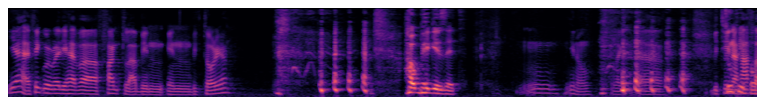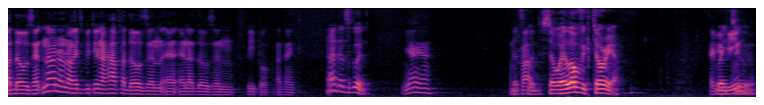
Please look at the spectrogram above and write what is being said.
yeah, I think we already have a fan club in, in Victoria. How big is it? Mm, you know, like uh, between Two a half a dozen. No, no, no. It's between a half a dozen and, and a dozen people. I think. Ah, that's good. Yeah, yeah. I'm That's proud. good. So hello, Victoria. Have Great you been? to-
